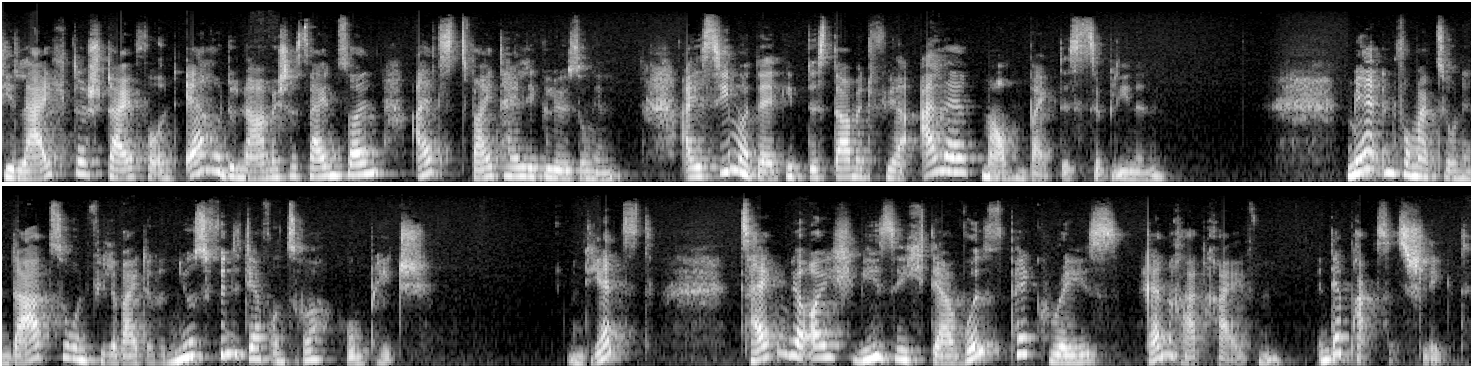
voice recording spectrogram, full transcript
die leichter, steifer und aerodynamischer sein sollen als zweiteilige Lösungen. IC-Modell gibt es damit für alle Mountainbike-Disziplinen. Mehr Informationen dazu und viele weitere News findet ihr auf unserer Homepage. Und jetzt zeigen wir euch, wie sich der Wolfpack Race Rennradreifen in der Praxis schlägt.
